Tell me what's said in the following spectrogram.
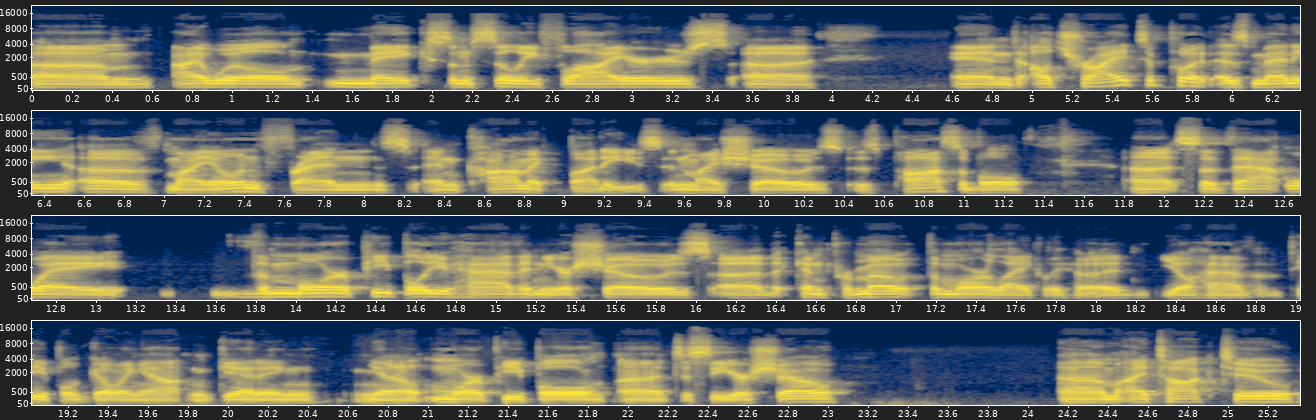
Um, I will make some silly flyers, uh, and I'll try to put as many of my own friends and comic buddies in my shows as possible, uh, so that way. The more people you have in your shows uh, that can promote, the more likelihood you'll have people going out and getting, you know, more people uh, to see your show um, I talk to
